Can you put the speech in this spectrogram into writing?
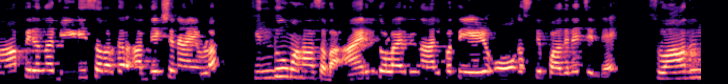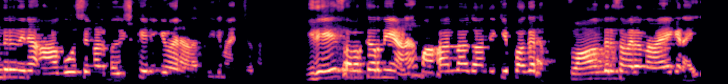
മാപ്പിരുന്ന ബി ഡി സവർക്കർ അധ്യക്ഷനായുള്ള ഹിന്ദു മഹാസഭ ആയിരത്തി തൊള്ളായിരത്തി നാൽപ്പത്തി ഏഴ് ഓഗസ്റ്റ് പതിനഞ്ചിന്റെ സ്വാതന്ത്ര്യദിന ആഘോഷങ്ങൾ ബഹിഷ്കരിക്കുവാനാണ് തീരുമാനിച്ചത്. ഇതേ സവർക്കറിനെയാണ് മഹാത്മാഗാന്ധിക്ക് പകരം സ്വാതന്ത്ര്യ സമര നായകനായി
